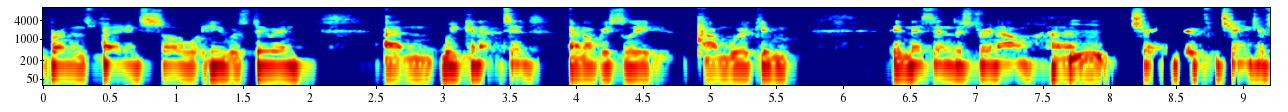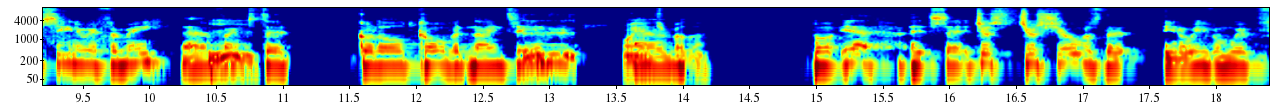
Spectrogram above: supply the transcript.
Brenton's page, saw what he was doing, and we connected. And obviously, I'm working in this industry now. Um, mm. change, of, change of scenery for me, uh, mm. thanks to good old COVID 19. Mm. Oh, yes, um, brother. But yeah, it's uh, it just just shows that you know even with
